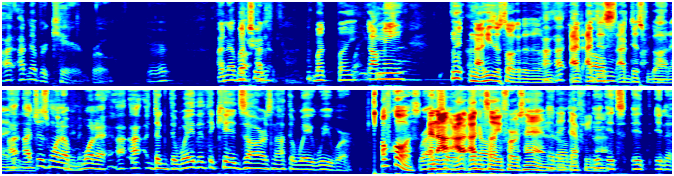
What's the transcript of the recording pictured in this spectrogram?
I, I never cared, bro. You heard? I never. but I you, ne- but but I mean, no, he's just talking to them. I- I, I- I, just um, I disregard that. I, I just want to want to the the way that the kids are is not the way we were. of course, Right, and so, I, I, I can know, tell you firsthand, And, um, definitely it- not. It's it in a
